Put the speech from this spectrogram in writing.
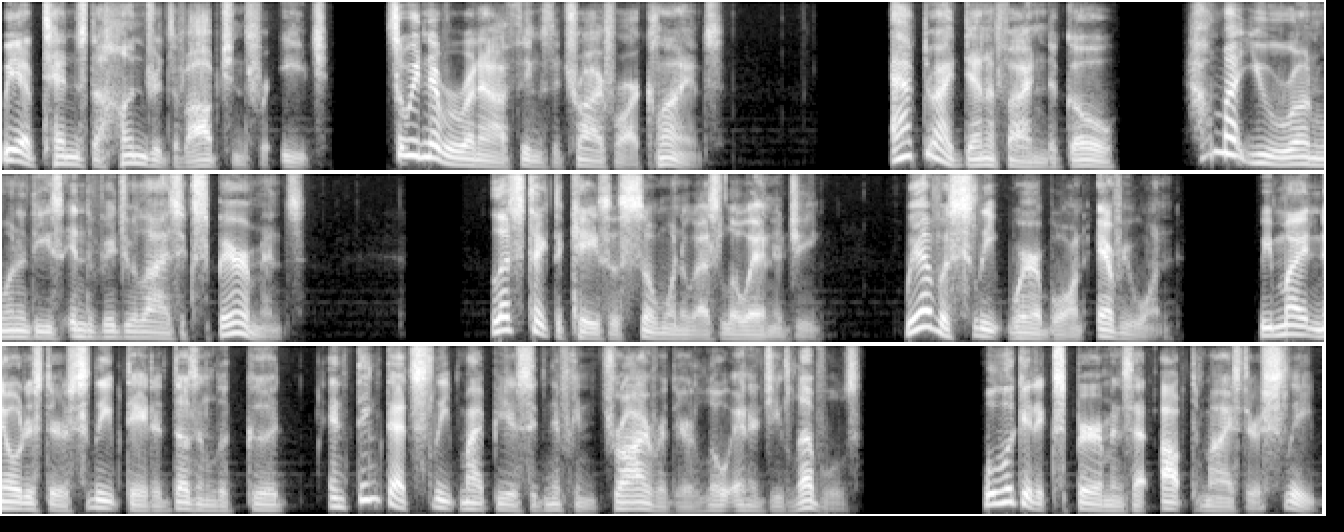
We have tens to hundreds of options for each, so we never run out of things to try for our clients. After identifying the goal, how might you run one of these individualized experiments? Let's take the case of someone who has low energy. We have a sleep wearable on everyone. We might notice their sleep data doesn't look good and think that sleep might be a significant driver of their low energy levels. We'll look at experiments that optimize their sleep.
